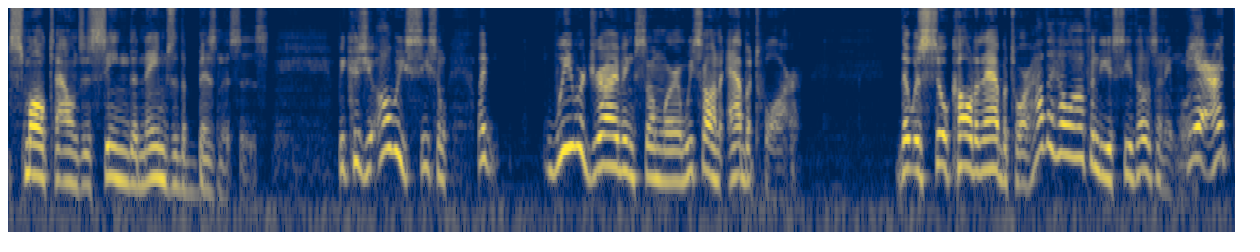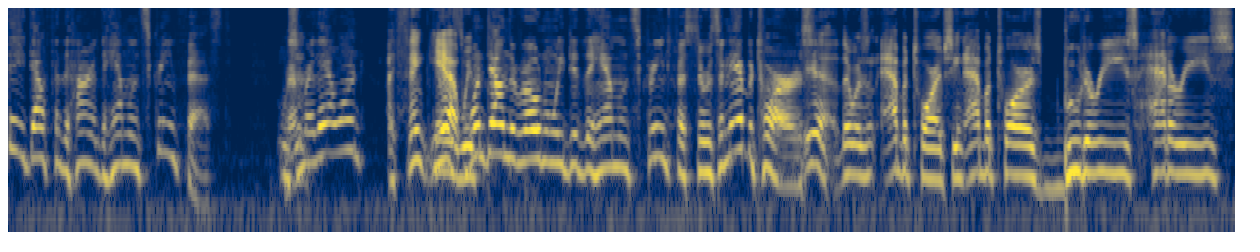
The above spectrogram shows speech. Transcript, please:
small towns is seeing the names of the businesses. Because you always see some, like, we were driving somewhere and we saw an abattoir that was still called an abattoir. How the hell often do you see those anymore? Yeah, aren't they down for the the Hamlin Screen Fest? Was it- Remember that one? I think There yeah, we one down the road when we did the Hamlin Screen Fest. There was an abattoirs. yeah, there was an abattoir. I've seen abattoirs, booteries, hatteries.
